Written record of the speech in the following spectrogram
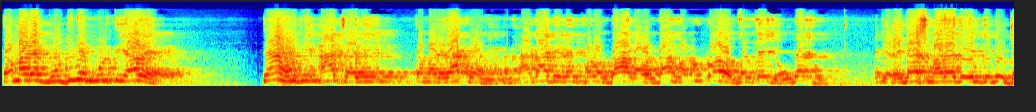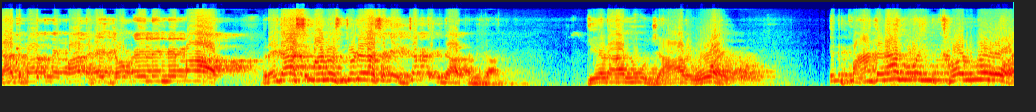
તમારે બુદ્ધની મૂર્તિ આવે, ત્યાં સુધી આ ચાવી તમારે રાખવાની. અને આ ગાડી લઈને ફરો, દાન આવે, દાનમાં તૂટો આવે, મને કહેજો, હું બેઠો. કે રૈદાસ મહારાજે એમ કીધું જાત પાત મેં પાત હૈ, જો કે લે મેં પાત. રૈદાસ માનુષ જોડેલા શકે જબ તક જાત મેં જાત કેળાનું ઝાડ હોય, એને પાંદડા જ હોય થડ ન હોય,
